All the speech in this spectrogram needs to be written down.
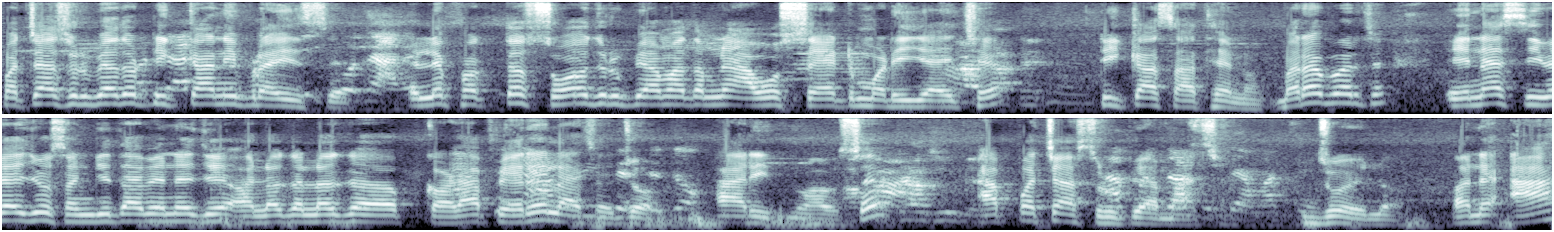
પચાસ રૂપિયા તો ટીકાની પ્રાઇસ છે. એટલે ફક્ત સો જ રૂપિયામાં તમને આવો સેટ મળી જાય છે ટીકા સાથેનો. બરાબર છે? એના સિવાય જો સંગીતાબેને જે અલગ અલગ કળા પહેરેલા છે જો આ રીતનું આવશે. આ પચાસ રૂપિયામાં છે. જોઈ લો. અને આ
